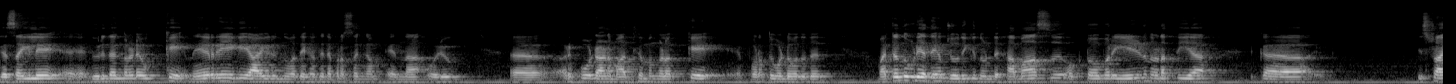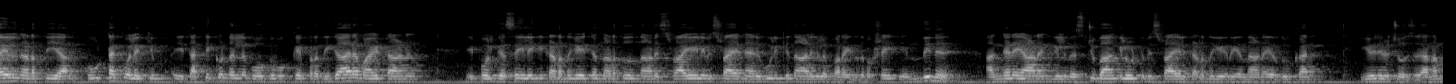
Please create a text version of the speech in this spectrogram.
ഗസയിലെ ദുരിതങ്ങളുടെ ഒക്കെ നേർരേഖയായിരുന്നു അദ്ദേഹത്തിന്റെ പ്രസംഗം എന്ന ഒരു റിപ്പോർട്ടാണ് മാധ്യമങ്ങളൊക്കെ പുറത്തു കൊണ്ടുവന്നത്. മറ്റൊന്നുകൂടി അദ്ദേഹം ചോദിക്കുന്നുണ്ട് ഹമാസ് ഒക്ടോബർ ഏഴ് നടത്തിയ ഇസ്രായേൽ നടത്തിയ കൂട്ടക്കൊലയ്ക്കും ഈ തട്ടിക്കൊണ്ടലിന് പോകുമൊക്കെ പ്രതികാരമായിട്ടാണ് ഇപ്പോൾ ഗസയിലേക്ക് കടന്നുകയറ്റം നടത്തുന്നതെന്നാണ് ഇസ്രായേലും ഇസ്രായേലിനെ അനുകൂലിക്കുന്ന ആളുകളും പറയുന്നത്. പക്ഷേ എന്തിന് അങ്ങനെയാണെങ്കിൽ വെസ്റ്റ് ബാങ്കിലോട്ട് ഇസ്രായേൽ കടന്നു കയറിയെന്നാണ് എർദുഖാൻ യു ചോദിച്ചത്. കാരണം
